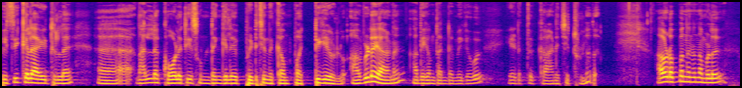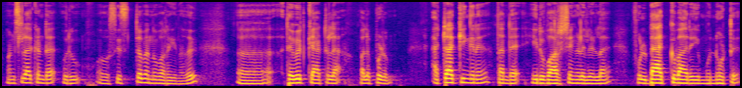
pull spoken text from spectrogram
ഫിസിക്കലായിട്ടുള്ള നല്ല ക്വാളിറ്റീസ് ഉണ്ടെങ്കിലേ പിടിച്ചു നിൽക്കാൻ പറ്റുകയുള്ളൂ. അവിടെയാണ് അദ്ദേഹം തന്റെ മികവ് എടുത്ത് കാണിച്ചിട്ടുള്ളത്. അതോടൊപ്പം തന്നെ നമ്മൾ മനസ്സിലാക്കേണ്ട ഒരു സിസ്റ്റം എന്ന് പറയുന്നത് ഡേവിഡ് കാറ്റല പലപ്പോഴും അറ്റാക്കിങ്ങിന് തന്റെ ഇരുപാർശ്വങ്ങളിലുള്ള ഫുൾ ബാക്കുമാരെയും മുന്നോട്ട്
